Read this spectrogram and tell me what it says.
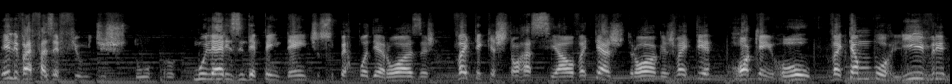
Ele vai fazer filme de estupro, mulheres independentes, superpoderosas, vai ter questão racial, vai ter as drogas, vai ter rock and roll, vai ter amor livre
